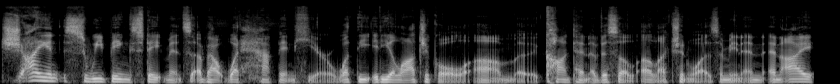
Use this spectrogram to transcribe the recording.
giant sweeping statements about what happened here, what the ideological um, content of this election was. I mean, and and I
